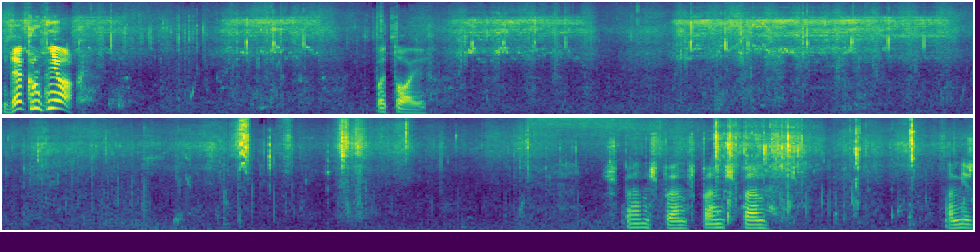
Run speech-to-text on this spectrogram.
Де крупняк? Питаю. Шпен, шпен, шпен, шпен. А між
